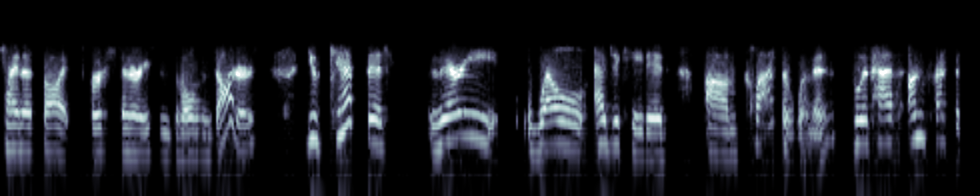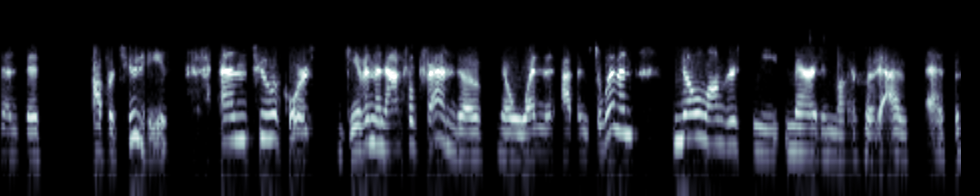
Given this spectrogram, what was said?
China saw its first generations of only daughters, you get this very well educated um, class of women who have had unprecedented opportunities and who, of course, given the natural trend of you know when this happens to women, no longer see marriage and motherhood as as the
